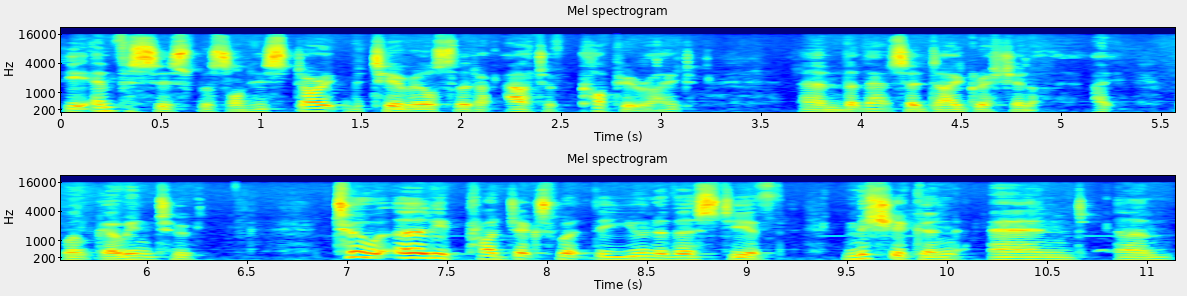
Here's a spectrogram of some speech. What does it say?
the emphasis was on historic materials that are out of copyright, um, but that's a digression I won't go into. Two early projects were at the University of Michigan and, um,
